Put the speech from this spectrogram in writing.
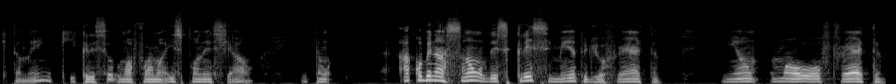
que também que cresceu de uma forma exponencial. Então, a combinação desse crescimento de oferta em uma oferta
